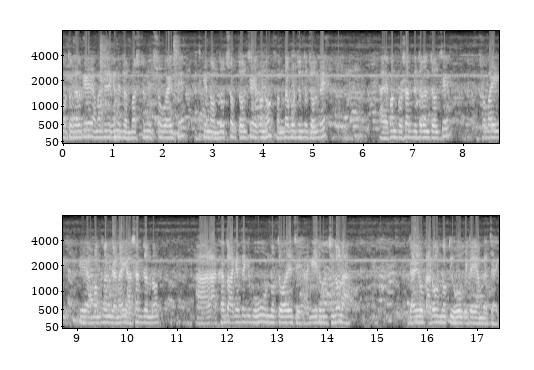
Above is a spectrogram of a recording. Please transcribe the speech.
গতকালকে আমাদের এখানে জন্মাষ্টমী উৎসব হয়েছে। আজকে নন্দ উৎসব চলছে এখনও সন্ধ্যা পর্যন্ত চলবে। আর এখন প্রসাদ বিতরণ চলছে। সবাইকে আমন্ত্রণ জানাই আসার জন্য। আর আখড়া তো আগে থেকে বহু উন্নত হয়েছে আগে এরকম ছিল না। যাই হোক আরও উন্নতি হোক এটাই আমরা চাই।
